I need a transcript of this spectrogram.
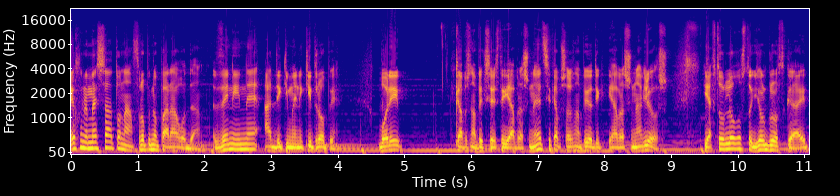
έχουν μέσα τον ανθρώπινο παράγοντα. Δεν είναι αντικειμενικοί τρόποι. Μπορεί κάποιος να πει: Ξέρεις τι, η άβρας σου είναι έτσι, κάποιος άλλος να πει ότι η άβρας σου είναι αλλιώς. Γι' αυτό λόγο στο Your Growth Guide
